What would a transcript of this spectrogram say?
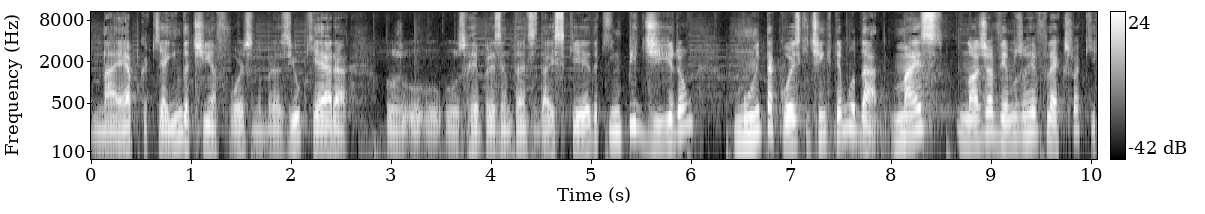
na época que ainda tinha força no Brasil, que era os, os representantes da esquerda, que impediram muita coisa que tinha que ter mudado. Mas nós já vemos o reflexo aqui.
